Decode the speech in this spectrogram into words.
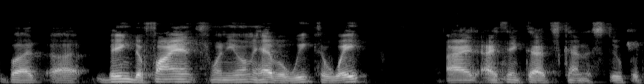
but uh, being defiant when you only have a week to wait, I I think that's kind of stupid.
